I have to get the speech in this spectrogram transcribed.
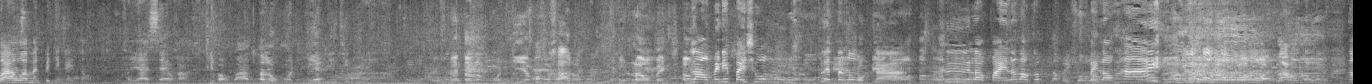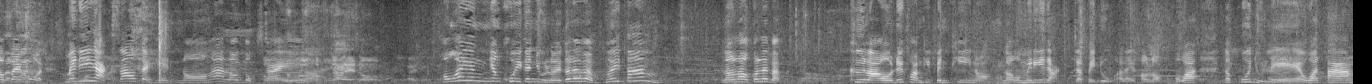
ว่าว่ามันเป็นยังไงต่อ ขออนุญาตแซวค่ะ ที่บอกว่าตลกงดเยี่ยมนี่จริงไหมเพื่อนตลกคนเยี่ยมเราไปชอบ เราไม่ได้ไปช่วงเพื่อนตลกโชคดีอะเนอะ คือเราไปแล้วเราก็ไปร้องไห้เราหมดเราเหรอเราไปหมด ไม่ได้อยากเศร้าแต่เห็นน้องอะเราตกใจ ตกใจเนาะ เพราะว่ายังยังคุยกันอยู่เลยก็เลยแบบเฮ้ยตั้มแล้วเราก็เลยแบบ คือเราด้วยความที่เป็นพี่เนาะเราไม่ได้อยากจะไปดุอะไรเขาหรอก เพราะว่าเราพูดอยู่แล้วว่าตั้ม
